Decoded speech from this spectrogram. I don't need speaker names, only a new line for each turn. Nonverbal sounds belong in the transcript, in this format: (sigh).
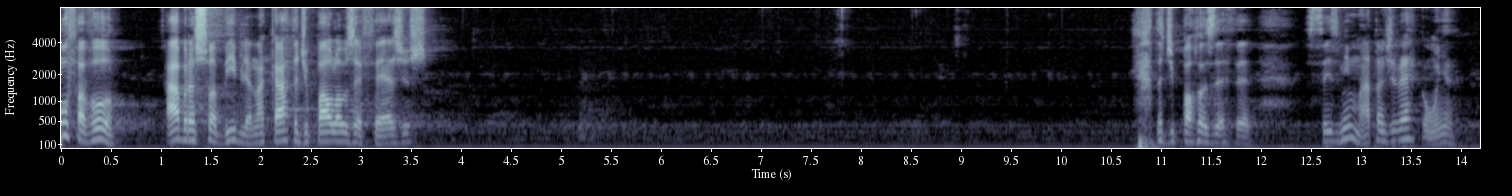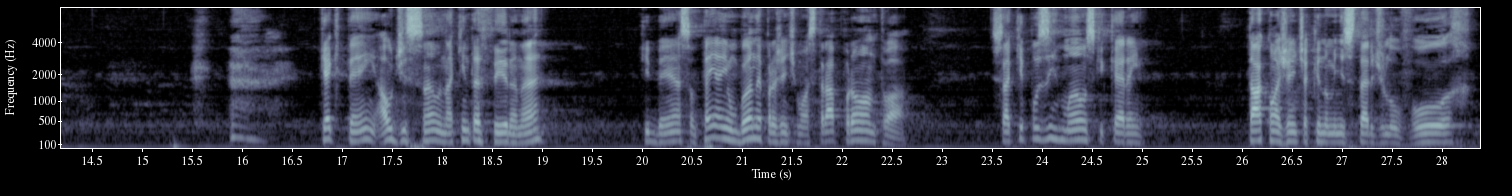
Por favor, abra sua Bíblia na carta de Paulo aos Efésios. Carta de Paulo aos Efésios. Vocês me matam de vergonha. O que é que tem? Audição na quinta-feira, né? Que benção. Tem aí um banner para a gente mostrar? Pronto, ó. Isso aqui para os irmãos que querem estar tá com a gente aqui no Ministério de Louvor,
